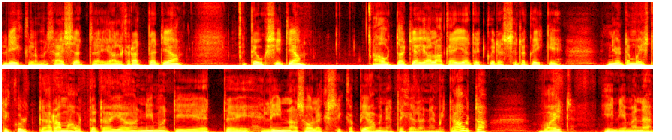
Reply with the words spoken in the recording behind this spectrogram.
liiklemise asjad, jalgrattad ja tõuksid ja autod ja jalakäijad, et kuidas seda kõiki nii-öelda mõistlikult ära mahutada ja niimoodi, et linnas oleks ikka peamine tegelane mitte auto, vaid inimene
